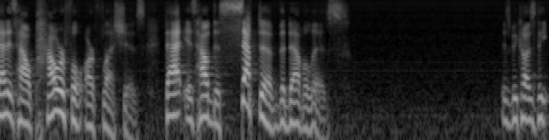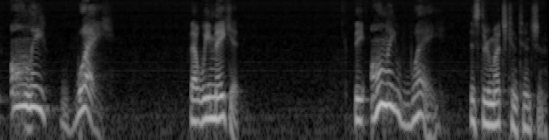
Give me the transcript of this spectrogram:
That is how powerful our flesh is. That is how deceptive the devil is. Is because the only way that we make it the only way is through much contention.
